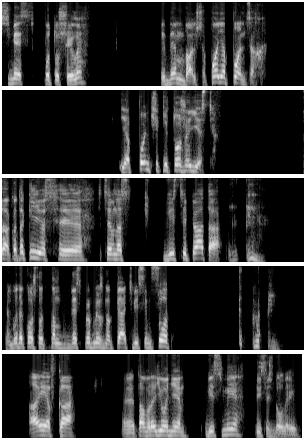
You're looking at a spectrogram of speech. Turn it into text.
смесь потушили. Йдемо далі. По японцях. Япончики теж є. Так, отакий ось. е, Це в нас 205 буде коштувати там десь приблизно 5800. АФК е, там в районі 8 тисяч доларів.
